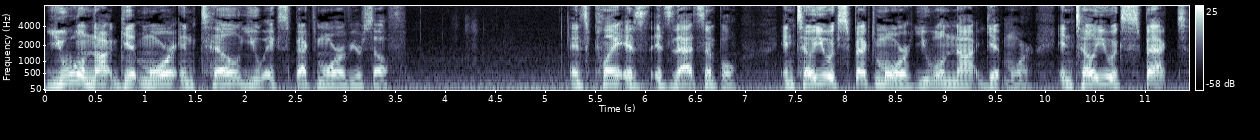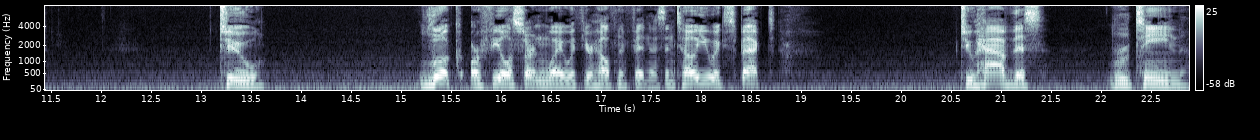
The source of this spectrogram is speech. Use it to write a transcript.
You will not get more until you expect more of yourself. It's plain it's it's that simple. Until you expect more, you will not get more. Until you expect to look or feel a certain way with your health and fitness, until you expect to have this routine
